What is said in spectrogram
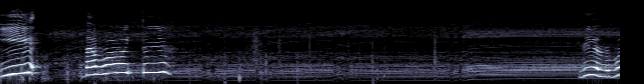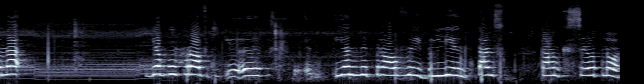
І давайте. Блін, вона. Я був прав. Я не правий, блін, танк, танк все одно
